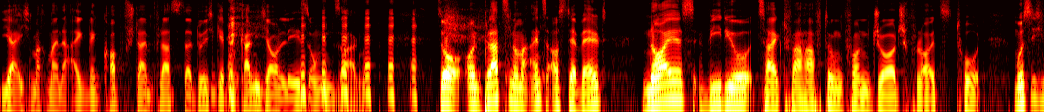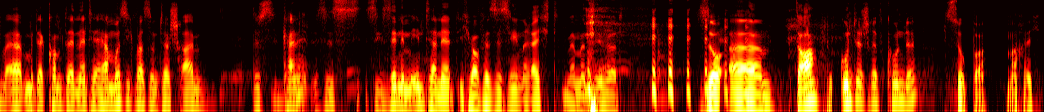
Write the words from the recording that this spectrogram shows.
Ja, ich mache meine eigenen Kopfsteinpflaster durchgeht, dann kann ich auch Lesungen sagen. So, und Platz Nummer eins aus der Welt. Neues Video zeigt Verhaftung von George Floyds Tod. Muss ich, äh, da kommt der nette Herr, muss ich was unterschreiben? Das kann, das ist, Sie sind im Internet. Ich hoffe, es ist Ihnen recht, wenn man Sie hört. So, ähm, da, Unterschrift Kunde. Super, mache ich.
